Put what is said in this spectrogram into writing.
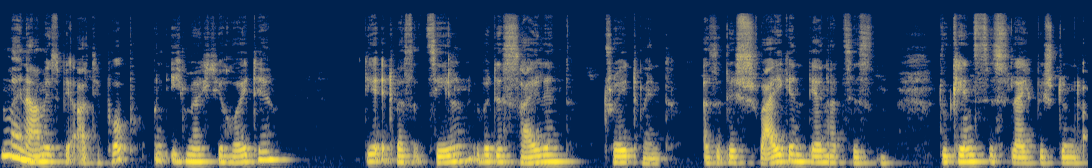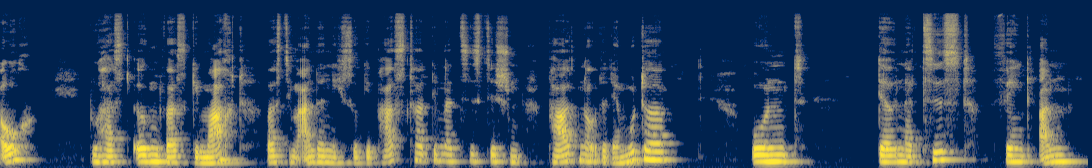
Mein Name ist Beate Popp und ich möchte heute dir etwas erzählen über das Silent Treatment, also das Schweigen der Narzissten. Du kennst es vielleicht bestimmt auch. Du hast irgendwas gemacht, was dem anderen nicht so gepasst hat, dem narzisstischen Partner oder der Mutter. Und der Narzisst fängt an,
